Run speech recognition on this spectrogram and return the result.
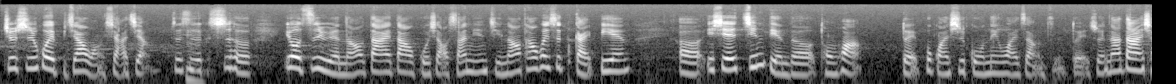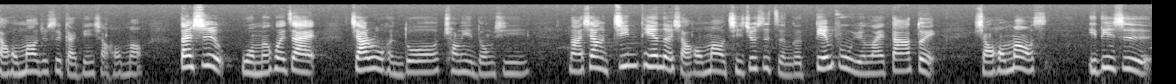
就是会比较往下降，这是适合幼稚园，然后大概到国小三年级，然后它会是改编呃一些经典的童话，对，不管是国内外这样子，对，所以那当然小红帽就是改编小红帽，但是我们会在加入很多创意东西。那像今天的小红帽，其实就是整个颠覆原来大家对小红帽是一定是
